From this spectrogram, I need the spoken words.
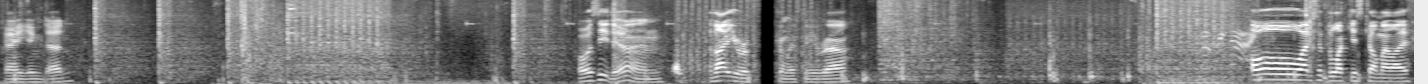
Okay getting dead? What was he doing? I thought you were with me bro. Oh i just hit the luckiest kill of my life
